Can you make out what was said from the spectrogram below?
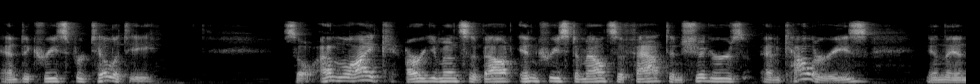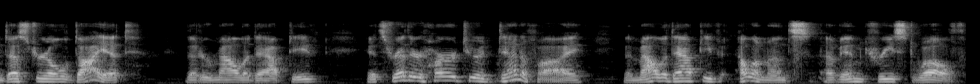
and decreased fertility. So, unlike arguments about increased amounts of fat and sugars and calories in the industrial diet that are maladaptive, it's rather hard to identify the maladaptive elements of increased wealth.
